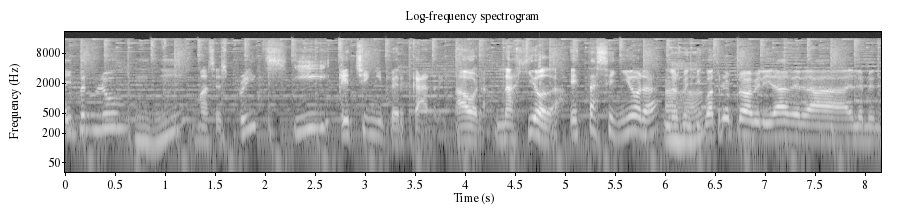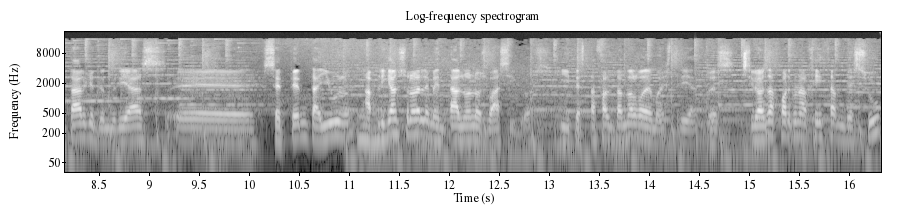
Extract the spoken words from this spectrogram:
Hyperbloom, uh -huh. más Spritz y Ketching Hypercarry. Ahora, Nagioda. Esta señora, Ajá. los 24 de probabilidad de la elemental que tendrías eh, 71, uh -huh. aplican solo al elemental, no a los básicos. Y te está faltando algo de maestría. Entonces, si lo vas a jugar con el Heizam de sub,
